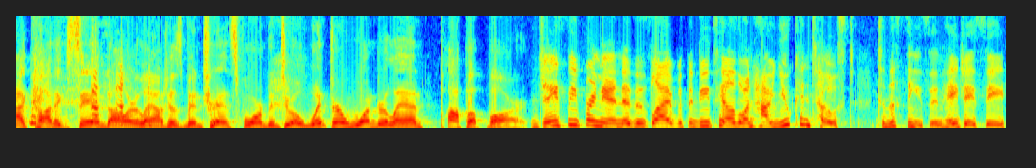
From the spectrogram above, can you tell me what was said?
iconic Sand Dollar Lounge has been transformed into a winter wonderland pop-up bar. JC Fernandez is live with the details on how you can toast to the season. Hey, JC.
